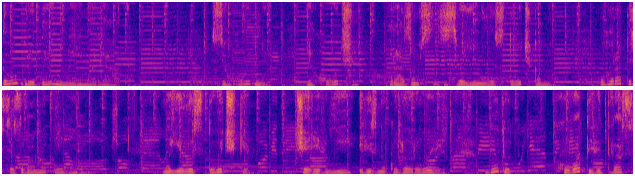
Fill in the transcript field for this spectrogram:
Добрий день, мої малята! Сьогодні я хочу разом зі своїми листочками погратися з вами у гру. Мої листочки, чарівні, різнокольорові, будуть ховати від вас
